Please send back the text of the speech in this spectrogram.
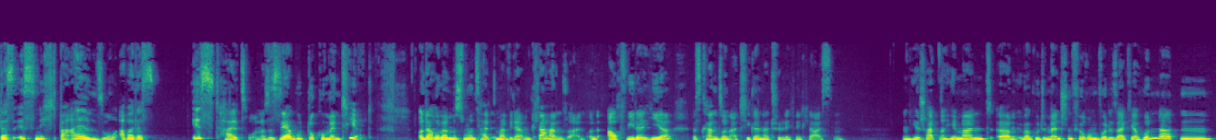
Das ist nicht bei allen so, aber das ist halt so und das ist sehr gut dokumentiert. Und darüber müssen wir uns halt immer wieder im Klaren sein. Und auch wieder hier, das kann so ein Artikel natürlich nicht leisten. Und hier schreibt noch jemand, ähm, über gute Menschenführung wurde seit Jahrhunderten,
